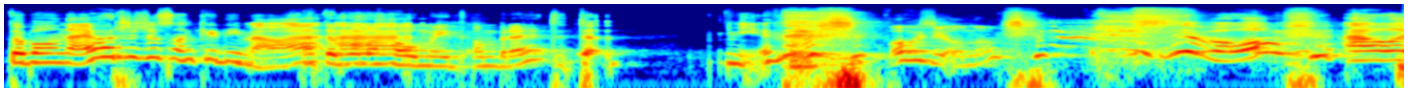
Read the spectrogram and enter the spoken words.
to bolo najhoršie, čo som kedy mala. A to bolo homemade ombre? Nie. Bohužiaľ, no. Nebolo, ale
